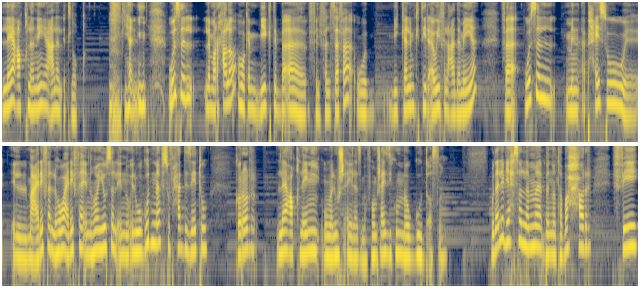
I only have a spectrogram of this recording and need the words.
لا عقلانية على الإطلاق. يعني وصل لمرحلة هو كان بيكتب بقى في الفلسفة وبيتكلم كتير قوي في العدمية فوصل من أبحاثه المعرفة اللي هو عرفها إن هو يوصل إنه الوجود نفسه في حد ذاته قرار لا عقلاني وملوش أي لازمة فهو مش عايز يكون موجود أصلا. وده اللي بيحصل لما بنتبحر في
